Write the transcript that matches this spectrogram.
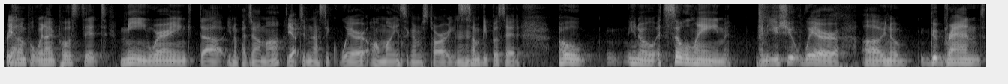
For Yeah. example, when I posted me wearing the you know pajama Yeah. gymnastic wear on my Instagram stories, some people said, "Oh, you know, it's so lame, and you should wear uh, you know good brand."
